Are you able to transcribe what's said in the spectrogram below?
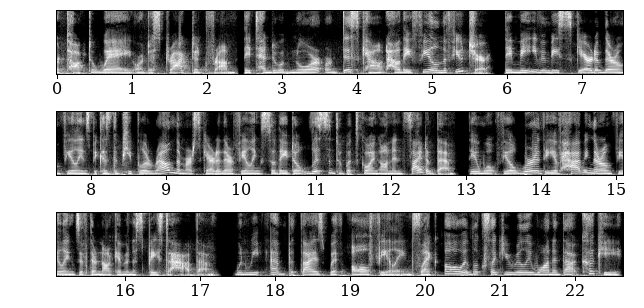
or talked away or distracted from, they tend to ignore or discount how they feel in the future. They may even be scared of their own feelings because the people around them are scared of their feelings, so they don't listen to what's going on inside of them. They won't feel worthy of having their own feelings if they're not given a space to have them. When we empathize with all feelings, like, oh, it looks like you really wanted that cookie.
